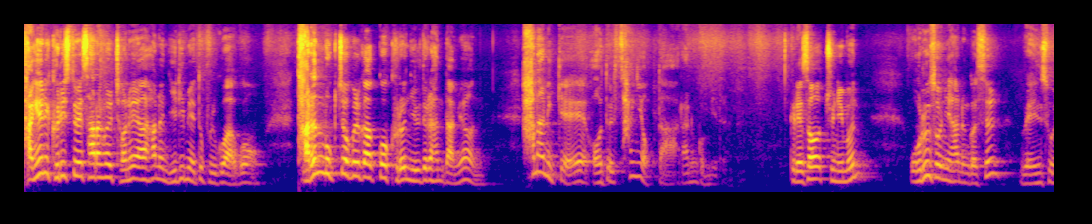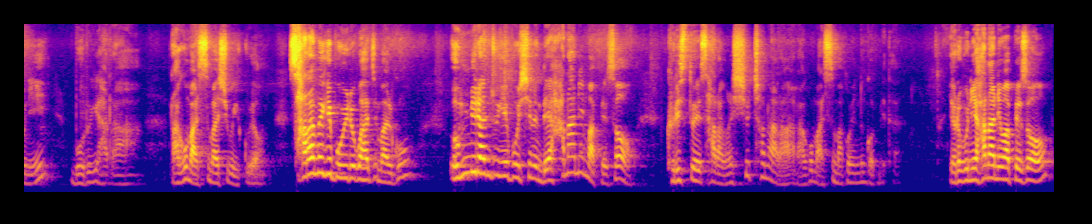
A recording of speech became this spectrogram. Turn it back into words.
당연히 그리스도의 사랑을 전해야 하는 일임에도 불구하고 다른 목적을 갖고 그런 일들을 한다면 하나님께 얻을 상이 없다라는 겁니다. 그래서 주님은 오른손이 하는 것을 왼손이 모르게 하라 라고 말씀하시고 있고요. 사람에게 보이려고 하지 말고 은밀한 중에 보시는 내 하나님 앞에서 그리스도의 사랑을 실천하라 라고 말씀하고 있는 겁니다. 여러분이 하나님 앞에서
